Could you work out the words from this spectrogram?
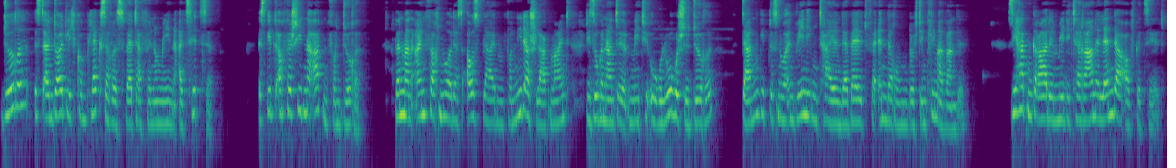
Dürre ist ein deutlich komplexeres Wetterphänomen als Hitze. Es gibt auch verschiedene Arten von Dürre. Wenn man einfach nur das Ausbleiben von Niederschlag meint, die sogenannte meteorologische Dürre, dann gibt es nur in wenigen Teilen der Welt Veränderungen durch den Klimawandel. Sie hatten gerade mediterrane Länder aufgezählt.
